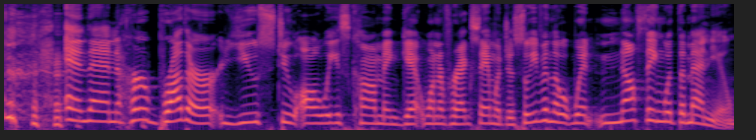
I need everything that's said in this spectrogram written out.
and then her brother used to always come and get one of her egg sandwiches. So even though it went nothing with the menu,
